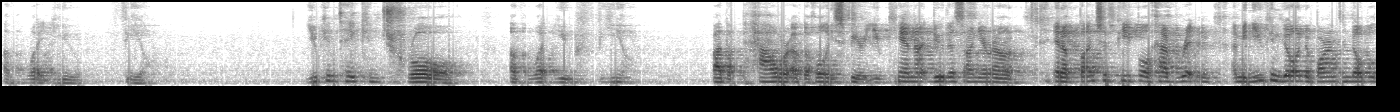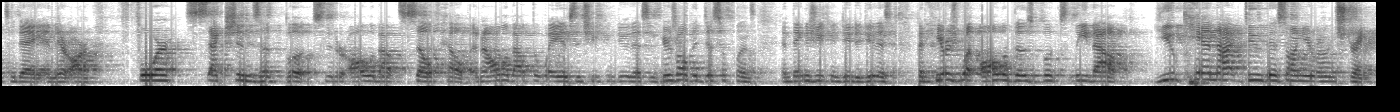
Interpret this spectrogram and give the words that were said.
of what you feel. You can take control of what you feel by the power of the Holy Spirit. You cannot do this on your own. And a bunch of people have written, I mean, you can go into Barnes and Noble today, and there are four sections of books that are all about self help and all about the ways that you can do this. And here's all the disciplines and things you can do to do this. But here's what all of those books leave out you cannot do this on your own strength,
